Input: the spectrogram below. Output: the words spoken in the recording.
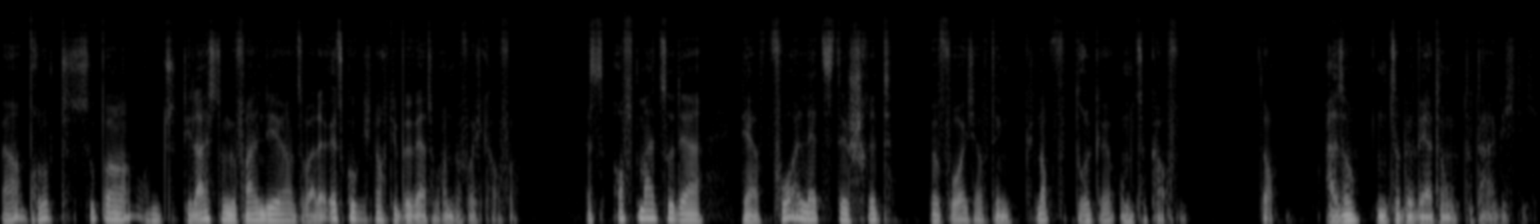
ja, Produkt super und die Leistungen gefallen dir und so weiter. Jetzt gucke ich noch die Bewertung an, bevor ich kaufe. Das ist oftmals so der, der vorletzte Schritt, bevor ich auf den Knopf drücke, um zu kaufen. So, also Nutzerbewertung, total wichtig.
